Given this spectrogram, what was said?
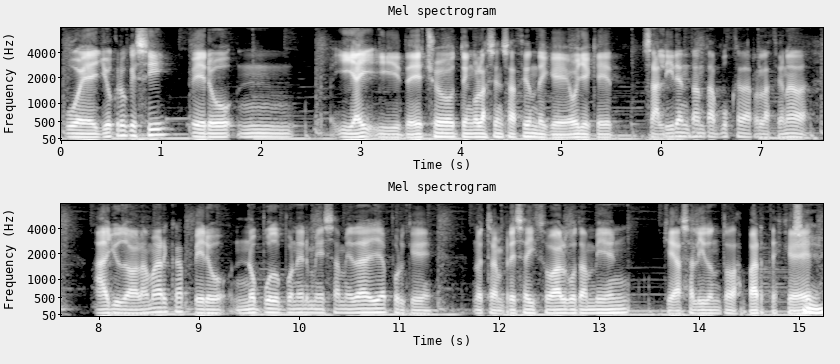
Pues yo creo que sí, pero. mm, y, hay, y de hecho tengo la sensación de que, oye, que salir en tantas búsquedas relacionadas ha ayudado a la marca, pero no puedo ponerme esa medalla porque nuestra empresa hizo algo también que ha salido en todas partes, que Sí.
